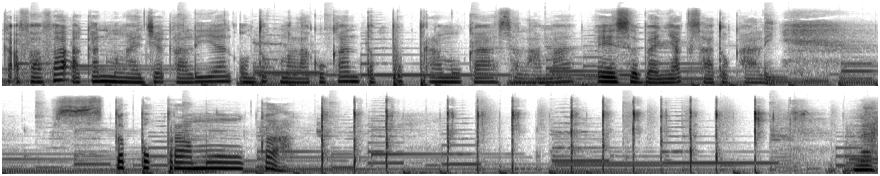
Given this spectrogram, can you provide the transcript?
Kak Fafa akan mengajak kalian untuk melakukan tepuk pramuka selama eh sebanyak satu kali. Tepuk pramuka. Nah,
